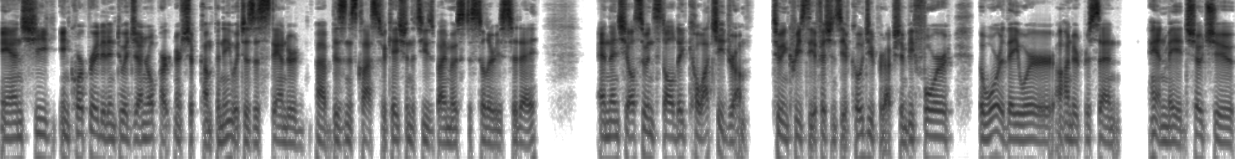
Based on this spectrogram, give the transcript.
And she incorporated into a general partnership company, which is a standard uh, business classification that's used by most distilleries today. And then she also installed a kawachi drum to increase the efficiency of koji production. Before the war, they were 100% handmade shochu.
